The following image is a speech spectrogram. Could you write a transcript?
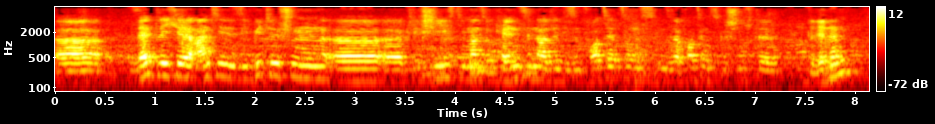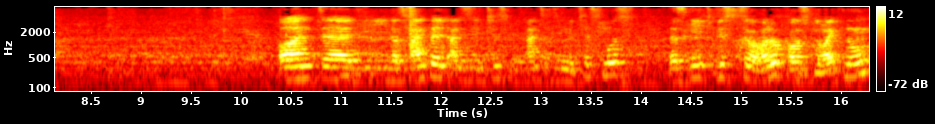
Äh, sämtliche antisemitischen äh, äh, Klischees, die man so kennt, sind also in, diesem Fortsetzungs-, in dieser Fortsetzungsgeschichte drinnen. Und äh, die, das Feindbild Antisemitismus, das geht bis zur Holocaust-Leugnung.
